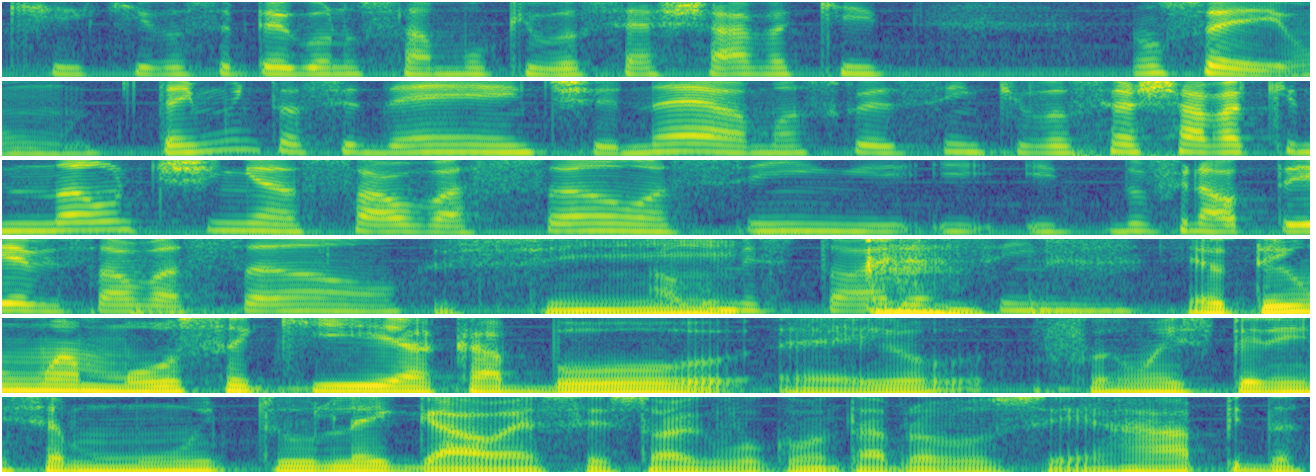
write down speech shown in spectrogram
que, que você pegou no SAMU que você achava que não sei, um, tem muito acidente, né? Umas coisas assim que você achava que não tinha salvação, assim, e, e no final teve salvação. Sim. Alguma história assim. Eu tenho uma moça que acabou. É, eu, foi uma experiência muito legal essa história que eu vou contar para você. É rápida,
